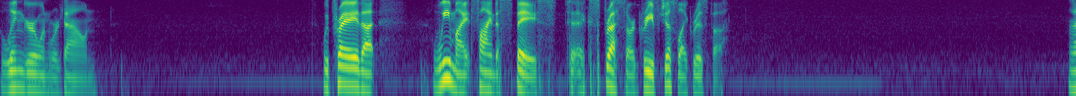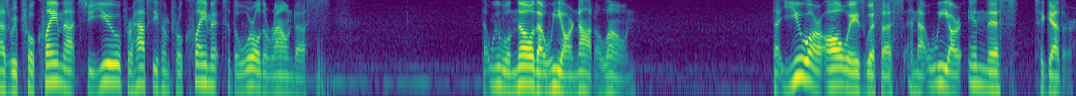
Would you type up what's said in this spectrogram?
linger when we're down, we pray that we might find a space to express our grief just like Rizpah. And as we proclaim that to you, perhaps even proclaim it to the world around us, that we will know that we are not alone. That you are always with us and that we are in this together.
